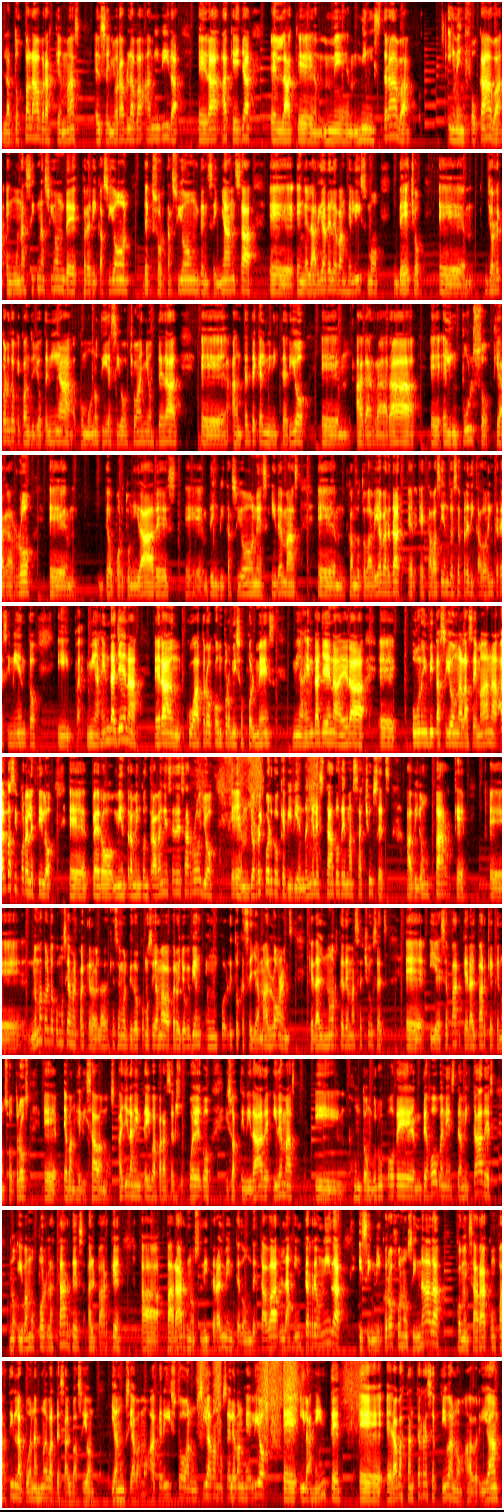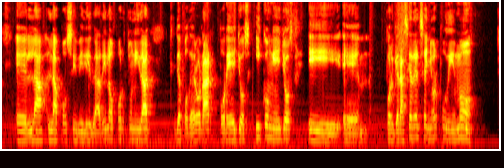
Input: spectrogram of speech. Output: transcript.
las dos palabras que más el Señor hablaba a mi vida era aquella en la que me ministraba y me enfocaba en una asignación de predicación, de exhortación, de enseñanza eh, en el área del evangelismo. De hecho, eh, yo recuerdo que cuando yo tenía como unos 18 años de edad, eh, antes de que el ministerio eh, agarrara el impulso que agarró de oportunidades, de invitaciones y demás, cuando todavía, ¿verdad?, er, estaba siendo ese predicador en crecimiento y pues, mi agenda llena eran cuatro compromisos por mes, mi agenda llena era una invitación a la semana, algo así por el estilo. Eh, pero mientras me encontraba en ese desarrollo, em, yo recuerdo que viviendo en el estado de Massachusetts había un parque. Eh, no me acuerdo cómo se llama el parque, la verdad es que se me olvidó cómo se llamaba, pero yo vivía en, un pueblito que se llama Lawrence, que da al norte de Massachusetts, eh, y ese parque era el parque que nosotros evangelizábamos. Allí la gente iba para hacer su juego y sus actividades y demás, y junto a un grupo de, jóvenes, de amistades, nos íbamos por las tardes al parque a pararnos literalmente donde estaba la gente reunida y sin micrófono, sin nada, comenzar a compartir las buenas nuevas de salvación. Y anunciábamos a Cristo, anunciábamos el Evangelio eh, y la gente eh, era bastante receptiva, nos habría eh, la, la posibilidad y la oportunidad de poder orar por ellos y con ellos y eh, por gracia del Señor pudimos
